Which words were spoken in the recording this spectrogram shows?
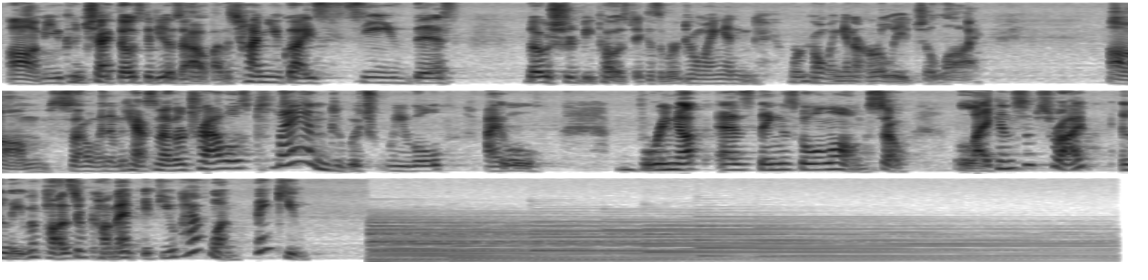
Um, you can check those videos out. By the time you guys see this, those should be posted because we're going in we're going in early July. Um, so and then we have some other travels planned, which we will I will bring up as things go along. So like and subscribe and leave a positive comment if you have one. Thank you.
